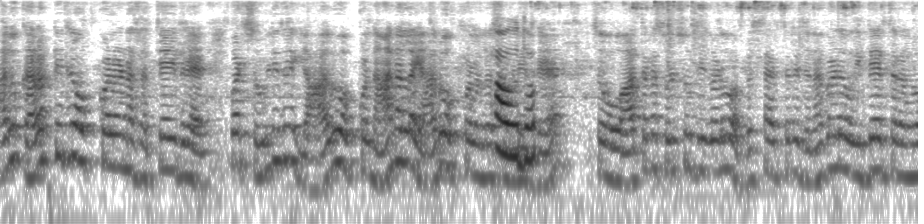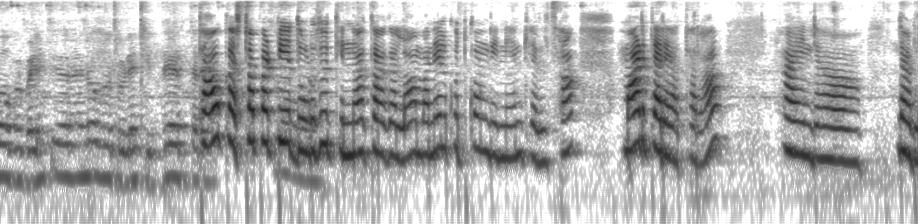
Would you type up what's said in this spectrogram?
ಅದು ಕರೆಕ್ಟ್ ಇದ್ರೆ ಒಪ್ಕೊಳ್ಳೋಣ ಸತ್ಯ ಇದ್ರೆ. ಬಟ್ ಸುಳ್ಳಿದ್ರೆ ಯಾರು ಒಪ್ಕೊಳ್ಳ ನಾನಲ್ಲ ಯಾರು ಒಪ್ಕೊಳ್ಳಲ್ಲ ಸೊ ಆ ತರ ಸುಳ್ಳು ಸುದ್ದಿಗಳು ಹಬ್ಬಿಸ್ತಾ ಇರ್ತಾರೆ ಜನಗಳು ಇದ್ದೇ ಇರ್ತಾರಲ್ವ? ಒಬ್ರು ಬೆಳಿತಿದಾರೆ ಅಂದ್ರೆ ಒಬ್ರು ದುಡಿಯಕ್ ಇದ್ದೇ ಇರ್ತಾರೆ. ತಾವು ಕಷ್ಟಪಟ್ಟು ದುಡಿದು ತಿನ್ನೋಕ್ಕಾಗಲ್ಲ ಮನೇಲಿ ಕುತ್ಕೊಂಡು ಇನ್ನೇನು ಕೆಲಸ ಮಾಡ್ತಾರೆ ಆ ಥರ. ಆ್ಯಂಡ್ ನೋಡಿ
